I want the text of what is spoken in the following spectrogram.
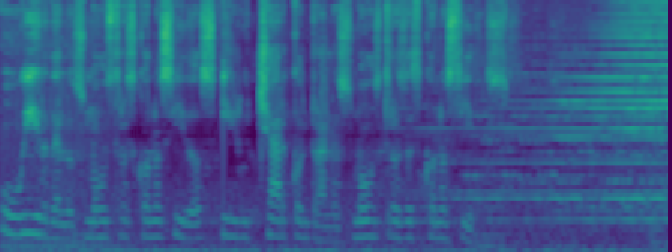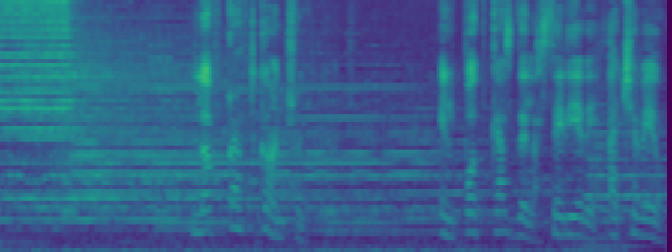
Huir de los monstruos conocidos y luchar contra los monstruos desconocidos. Lovecraft Country, el podcast de la serie de HBO.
